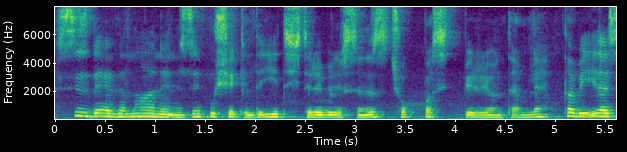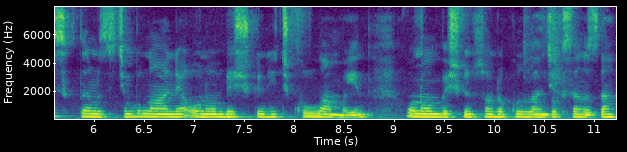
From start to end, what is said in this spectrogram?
Siz de evde nanenizi bu şekilde yetiştirebilirsiniz. Çok basit bir yöntemle. Tabi ilaç sıktığımız için bu nane 10-15 gün hiç kullanmayın. 10-15 gün sonra kullanacaksanız da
